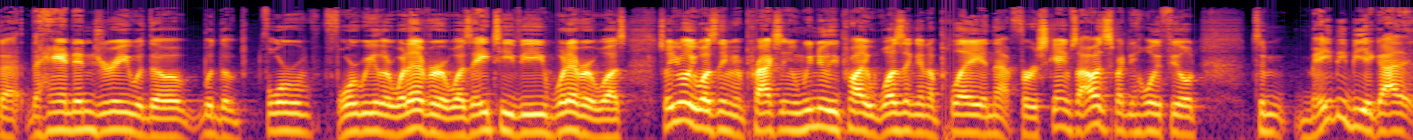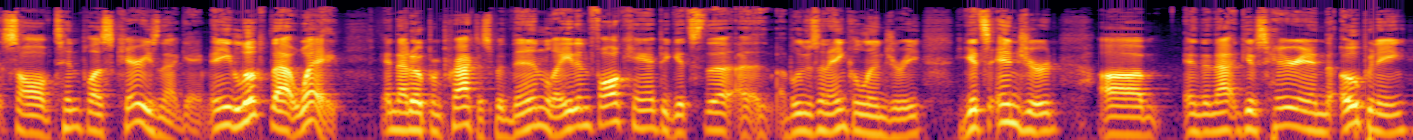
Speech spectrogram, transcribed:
the the hand injury with the with the four four wheeler, whatever it was, ATV, whatever it was. So he really wasn't even practicing, and we knew he probably wasn't going to play in that first game. So I was expecting Holyfield to maybe be a guy that saw ten plus carries in that game, and he looked that way in that open practice. But then late in fall camp, he gets the uh, I believe it was an ankle injury. He gets injured. Um, and then that gives Herrien the opening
